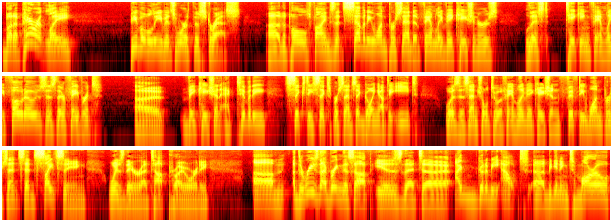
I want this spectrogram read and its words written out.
But apparently, people believe it's worth the stress. Uh, the poll finds that 71% of family vacationers list taking family photos as their favorite uh, vacation activity. 66% said going out to eat was essential to a family vacation. 51% said sightseeing was their uh, top priority. Um, the reason I bring this up is that uh, I'm going to be out uh, beginning tomorrow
